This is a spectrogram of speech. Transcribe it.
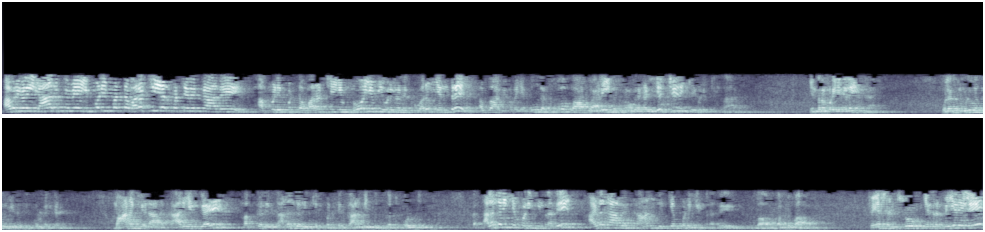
அவர்களில் யாருக்குமே இப்படிப்பட்ட வறட்சி ஏற்பட்டிருக்காது. அப்படிப்பட்ட வறட்சியும் நோயும் இவர்களுக்கு வரும் என்று அல்லாவினுடைய தூதர் சுகபாபு அனைவரும் அவர்கள் எச்சரிக்கை விடுக்கின்றார். என்ற நம்முடைய நிலை என்ன? உலகம் முழுவதும் எடுத்துக் கொள்ளுங்கள். மானக்கேடான காரியங்கள் மக்களுக்கு அலங்கரிக்கப்பட்டு காண்பித்து கொண்டு அலங்கரிக்கப்படுகின்றது அழகாக காண்பிக்கப்படுகின்றது. பேஷன் ஷோ என்ற பெயரிலே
